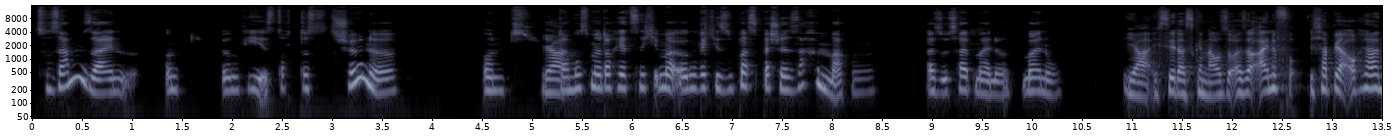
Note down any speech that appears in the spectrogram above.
zusammen sein und irgendwie ist doch das Schöne. Und ja. da muss man doch jetzt nicht immer irgendwelche super special Sachen machen. Also ist halt meine Meinung. Ja, ich sehe das genauso. Also eine, ich habe ja auch ja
